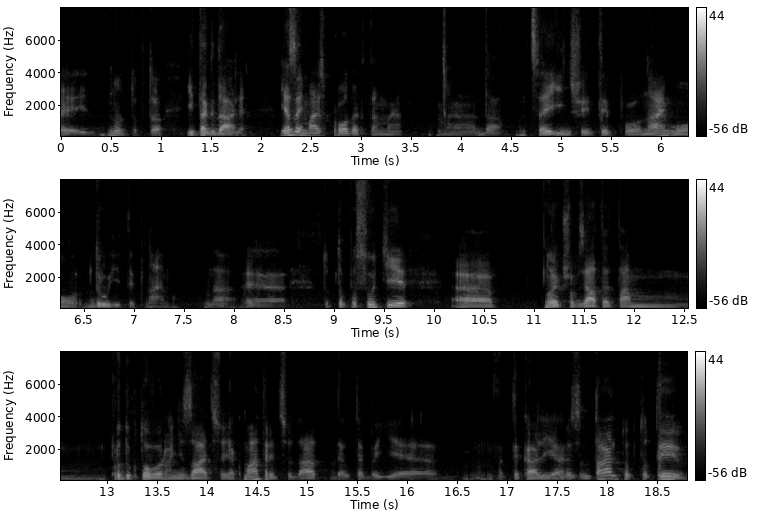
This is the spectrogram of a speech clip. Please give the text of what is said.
Е, ну тобто і так далі. Я займаюся продуктами. Е, да, це інший тип найму, другий тип найму. Да. Е, тобто, по суті, ну якщо взяти там продуктову організацію як матрицю, да, де у тебе є вертикаль, є горизонталь, тобто ти в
